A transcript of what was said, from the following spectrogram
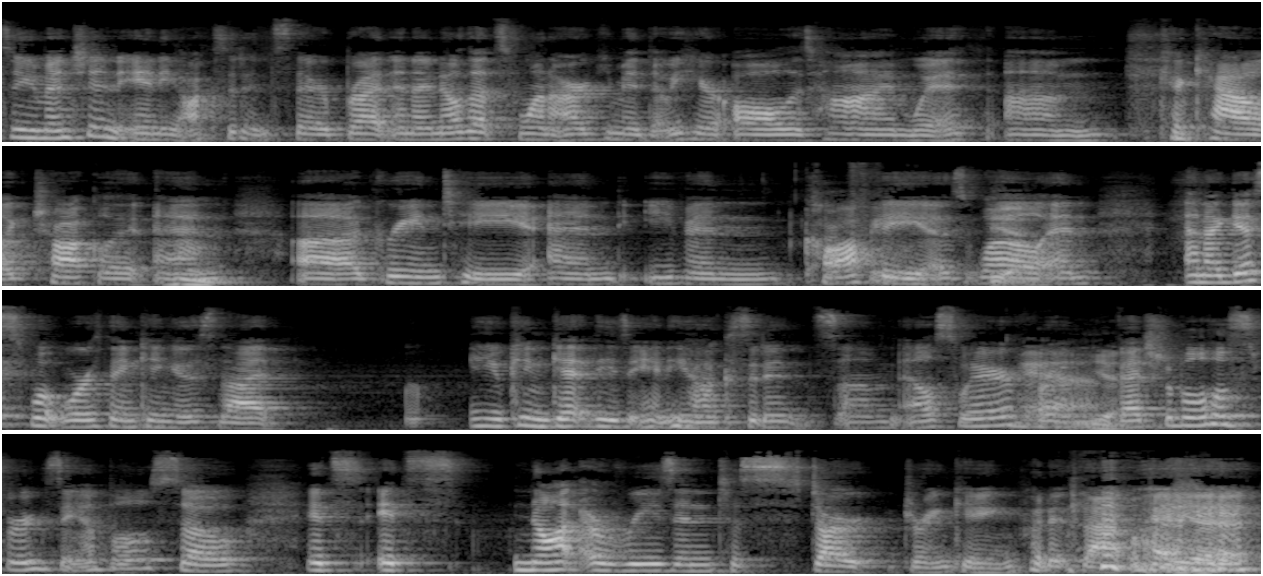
So you mentioned antioxidants there, Brett, and I know that's one argument that we hear all the time with um, cacao, like chocolate, and uh, green tea, and even coffee, Coffee. as well. Yeah. And and I guess what we're thinking is that you can get these antioxidants um, elsewhere Yeah. from Yeah. vegetables, for example. So it's it's not a reason to start drinking. Put it that way. Yeah.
